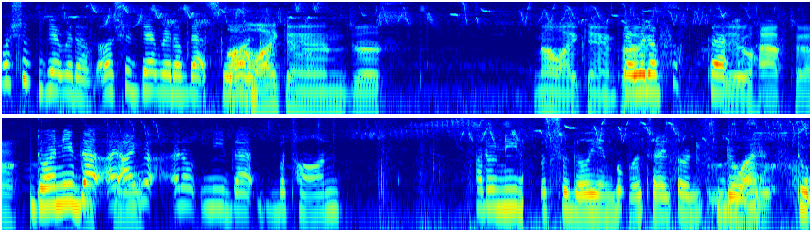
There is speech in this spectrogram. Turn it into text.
What should we get rid of? I should get rid of that slug. oh, I can just. No, I can't. get rid I of that. do have to. Do I need that? I, I I don't need that baton. I don't need a civilian bullets, I- or do I? Do,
